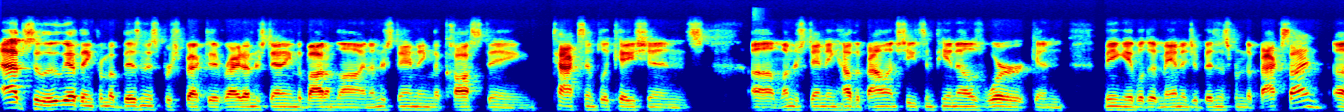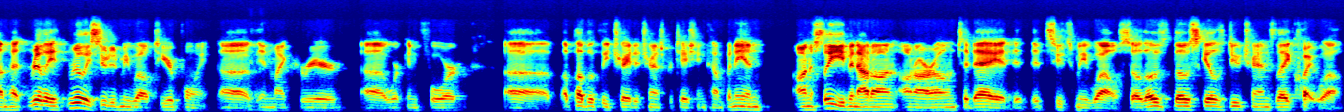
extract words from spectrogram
Absolutely. I think from a business perspective, right? Understanding the bottom line, understanding the costing, tax implications, um, understanding how the balance sheets and P&Ls work and being able to manage a business from the backside um, had really, really suited me well to your point uh, in my career uh, working for uh, a publicly traded transportation company. And honestly, even out on, on our own today, it, it, it suits me well. So those, those skills do translate quite well.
